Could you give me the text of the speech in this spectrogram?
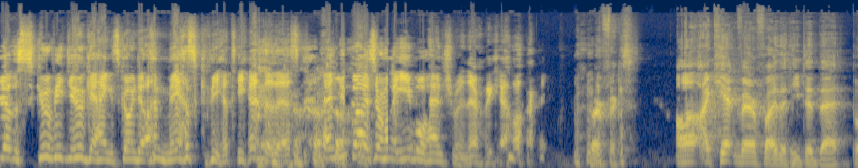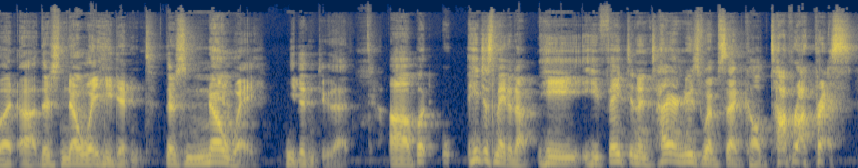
yeah, the Scooby Doo gang is going to unmask me at the end of this, and you guys are my evil henchmen. There we go. All right. Perfect. Uh, I can't verify that he did that, but uh, there's no way he didn't. There's no way he didn't do that. Uh, but he just made it up. He he faked an entire news website called Top Rock Press,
